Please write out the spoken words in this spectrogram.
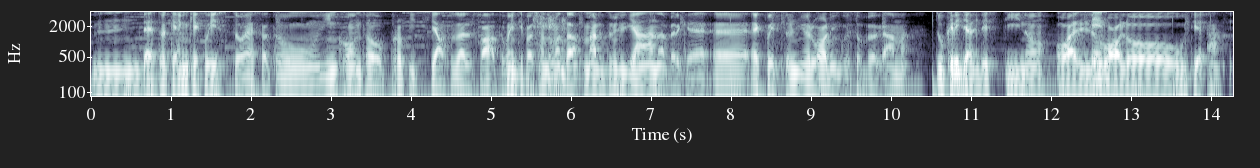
mh, detto che anche questo è stato un incontro propiziato dal fatto, quindi ti faccio una domanda marzulliana perché eh, è questo il mio ruolo in questo programma. Tu credi al destino o al Sì. ruolo utile? Ah sì,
